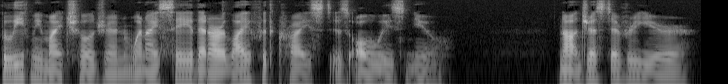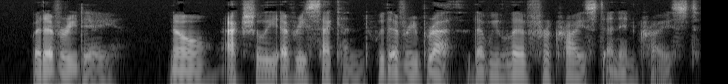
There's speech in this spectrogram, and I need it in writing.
Believe me, my children, when I say that our life with Christ is always new. Not just every year, but every day. No, actually every second with every breath that we live for Christ and in Christ.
